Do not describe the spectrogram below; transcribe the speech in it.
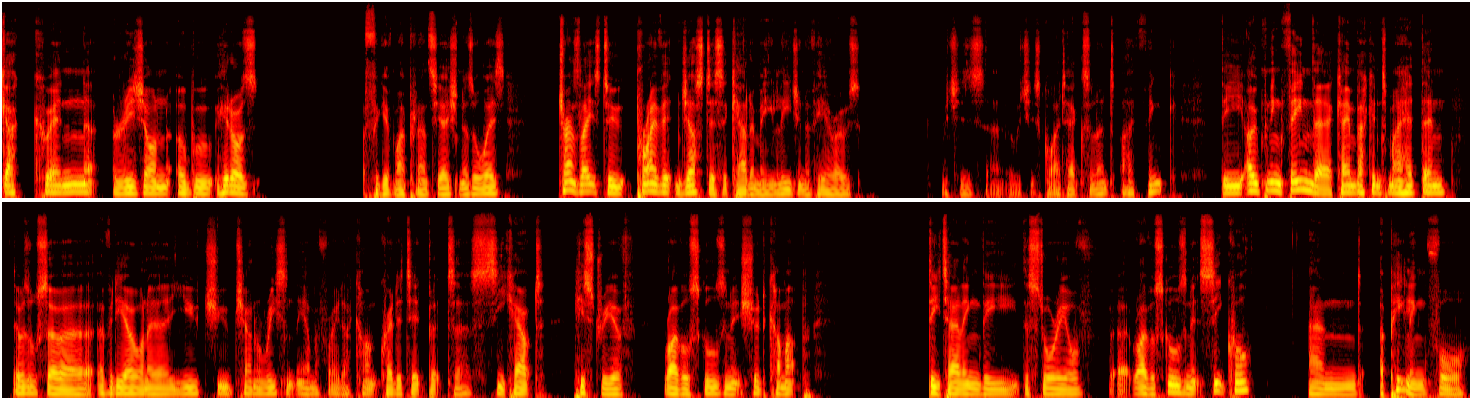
Gakuen Region Obu Hiroz. Forgive my pronunciation as always. Translates to Private Justice Academy Legion of Heroes, which is uh, which is quite excellent, I think. The opening theme there came back into my head then. There was also a, a video on a YouTube channel recently. I'm afraid I can't credit it, but uh, seek out history of rival schools and it should come up detailing the, the story of uh, rival schools and its sequel and appealing for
